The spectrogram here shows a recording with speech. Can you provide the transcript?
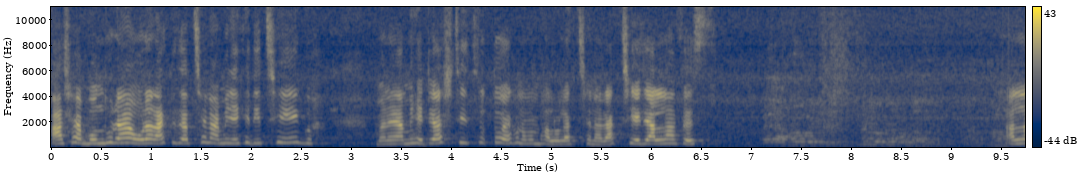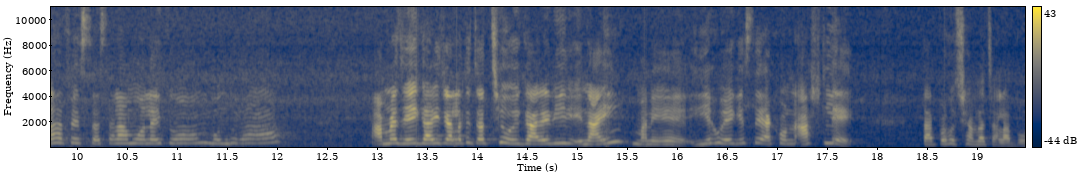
আচ্ছা বন্ধুরা, ওরা রাখতে যাচ্ছেন আমি রেখে দিচ্ছি। মানে আমি হেঁটে আসছি তো- এখন আমার ভালো লাগছে না। রাখছি, এই যে আল্লাহ হাফেজ। আল্লাহ হাফেজ, আসসালামু আলাইকুম বন্ধুরা। আমরা যেই গাড়ি চালাতে চাচ্ছি, ওই গাড়িরই নাই মানে ইয়ে হয়ে গেছে, এখন আসলে তারপর হচ্ছে আমরা চালাবো।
